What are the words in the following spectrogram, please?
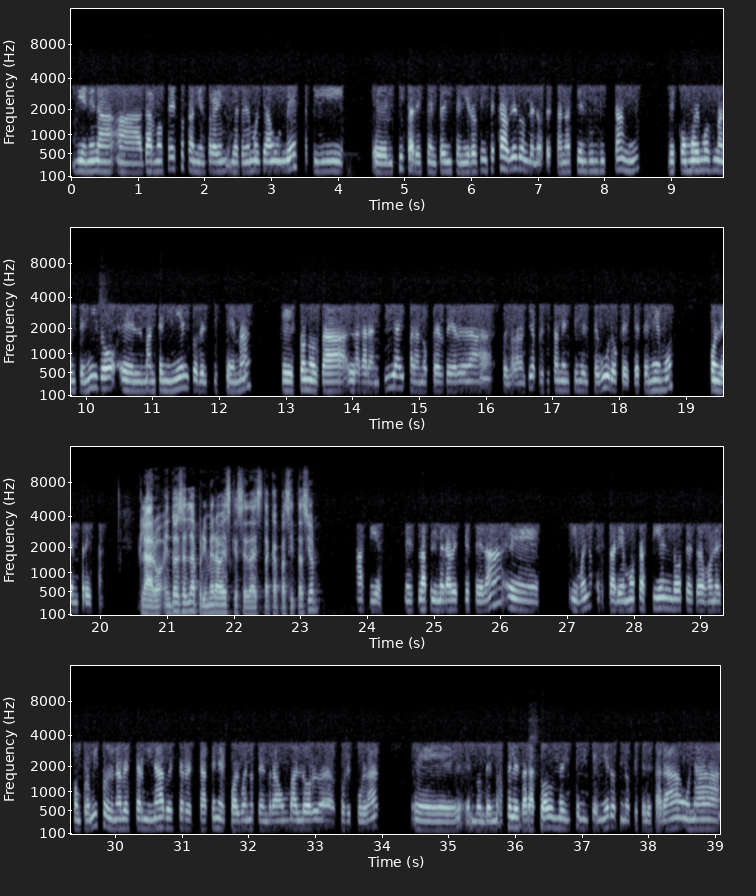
vienen a, darnos esto. También traemos, ya tenemos ya un mes aquí eh, visita de Centro de Ingenieros de Impecable, donde nos están haciendo un dictamen de cómo hemos mantenido el mantenimiento del sistema, que esto nos da la garantía y para no perder la, pues, la garantía precisamente y el seguro que, que tenemos con la empresa. Claro, entonces es la primera vez que se da esta capacitación. Así es, es la primera vez que se da. Eh, y bueno, estaremos haciendo con el compromiso de una vez terminado este rescate en el cual, bueno, tendrá un valor eh, curricular eh, en donde no se les dará todo, me dice el ingeniero, sino que se les hará una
